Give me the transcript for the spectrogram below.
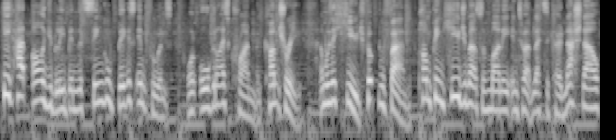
he had arguably been the single biggest influence on organised crime in the country, and was a huge football fan, pumping huge amounts of money into Atletico Nacional,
